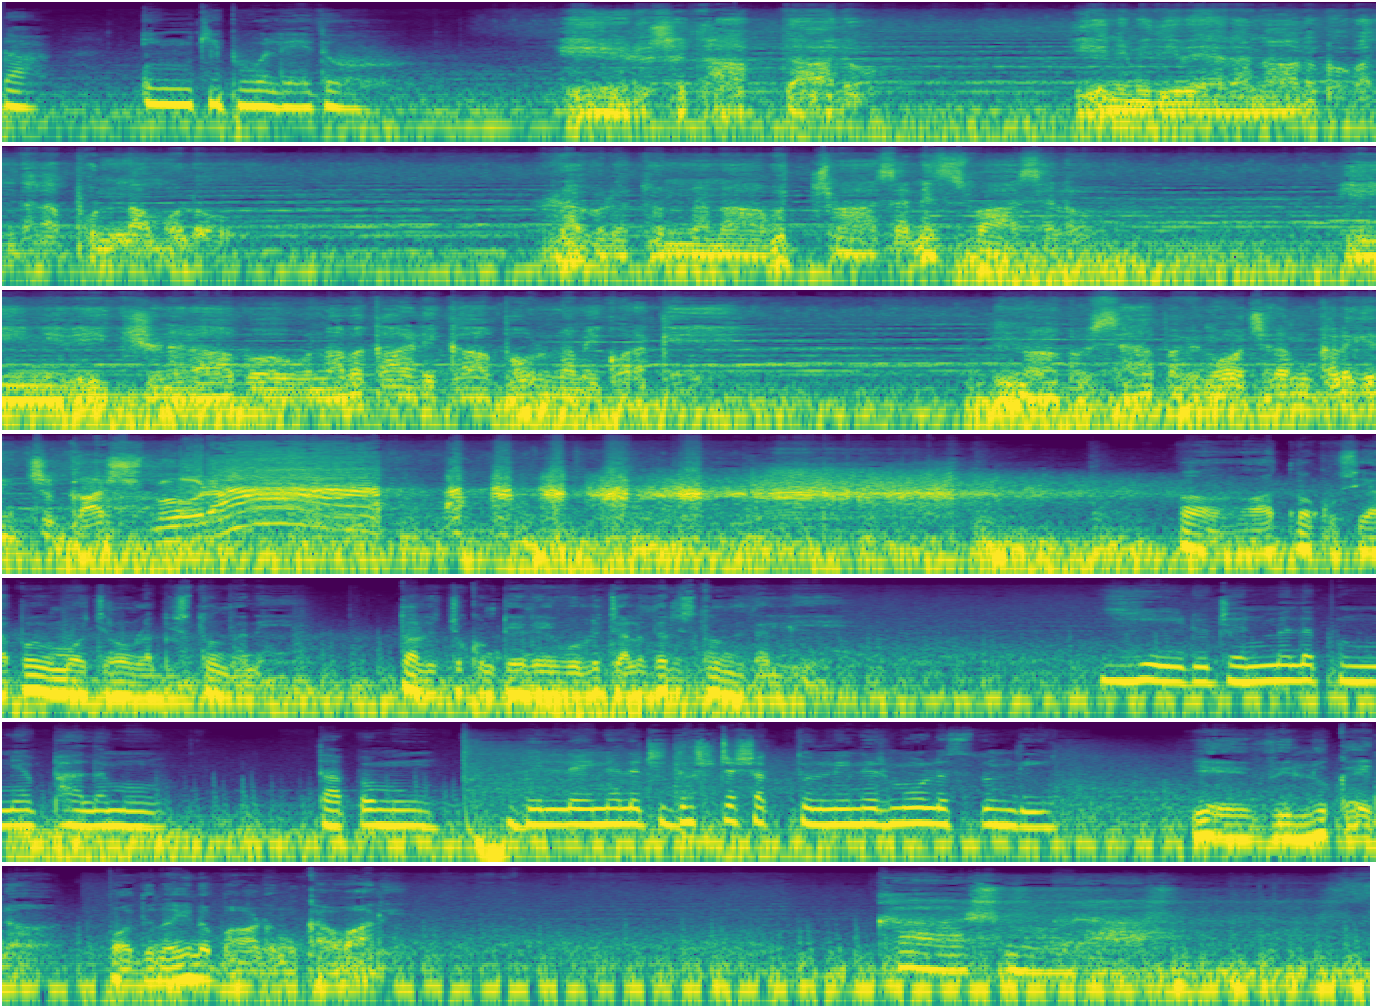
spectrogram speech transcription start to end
కూడా ఇంకిపోలేదు ఏడు శతాబ్దాలు ఎనిమిది వేల నాలుగు వందల పున్నములు. రగులుతున్న నా ఉచ్ఛ్వాస నిశ్వాసలో ఈ నిరీక్షణ రాబో నవకాళిక పౌర్ణమి కొరకే. నాకు శాప విమోచనం కలిగించు కాశ్మోరా ఆ ఆత్మకు శాప విమోచనం లభిస్తుందని తలుచుకుంటేనే ఒళ్ళు జలధరిస్తుంది తల్లి. ఏడు జన్మల పుణ్య ఫలము తపము బిల్లై నిలచి దుష్ట శక్తుల్ని నిర్మూలిస్తుంది. ఏ విల్లుకైనా పదునైన బాణం కావాలి. కాశ్మూరా.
